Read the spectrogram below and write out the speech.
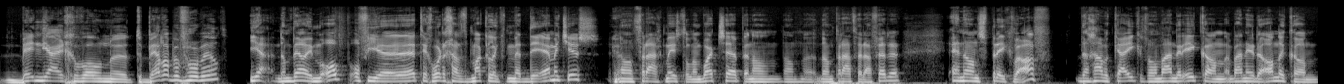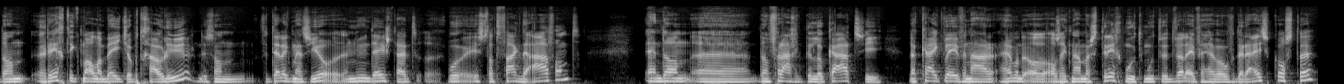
Ben jij gewoon eh, te bellen bijvoorbeeld? Ja, dan bel je me op. Of je, eh, tegenwoordig gaat het makkelijk met DM'tjes. En dan vraag ik meestal een WhatsApp en dan, dan, eh, dan praten we daar verder. En dan spreken we af. Dan gaan we kijken van wanneer ik kan, wanneer de ander kan. Dan richt ik me al een beetje op het gouden uur. Dus dan vertel ik mensen, joh, nu in deze tijd eh, is dat vaak de avond. En dan, dan vraag ik de locatie. Dan kijken we even naar, hè, want als ik naar Maastricht moet, moeten we het wel even hebben over de reiskosten.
